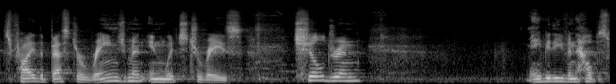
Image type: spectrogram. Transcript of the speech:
it's probably the best arrangement in which to raise children. Maybe it even helps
